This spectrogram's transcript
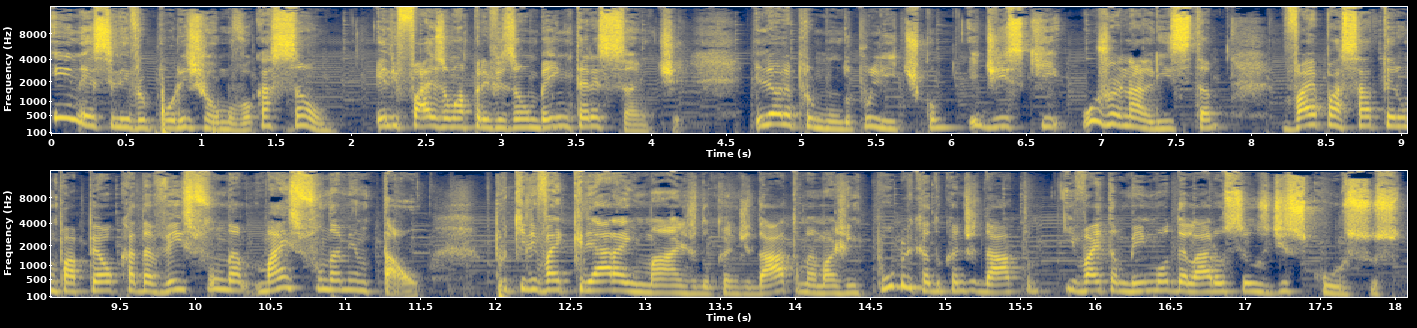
E nesse livro Política como Vocação, ele faz uma previsão bem interessante. Ele olha para o mundo político e diz que o jornalista vai passar a ter um papel cada vez funda mais fundamental, porque ele vai criar a imagem do candidato, uma imagem pública do candidato, e vai também modelar os seus discursos.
